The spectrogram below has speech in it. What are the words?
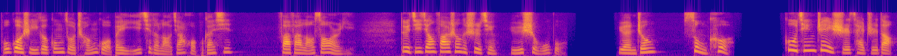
不过是一个工作成果被遗弃的老家伙不甘心。”发发牢骚而已，对即将发生的事情于事无补。远征送客，顾青这时才知道，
